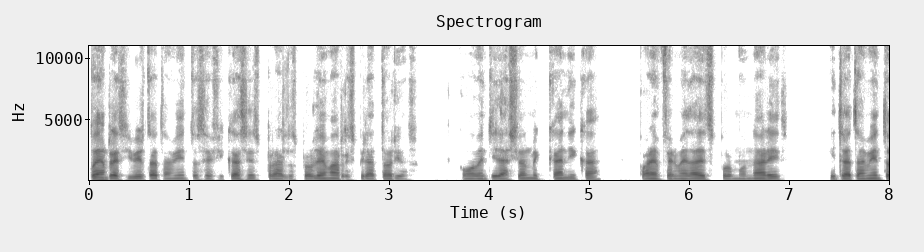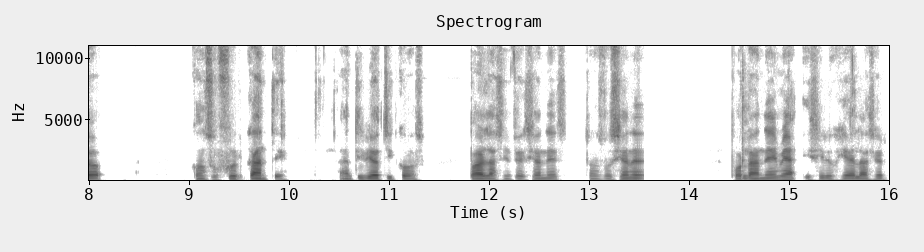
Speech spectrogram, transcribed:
pueden recibir tratamientos eficaces para los problemas respiratorios, como ventilación mecánica para enfermedades pulmonares y tratamiento con sufurcante, antibióticos para las infecciones, transfusiones por la anemia y cirugía láser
